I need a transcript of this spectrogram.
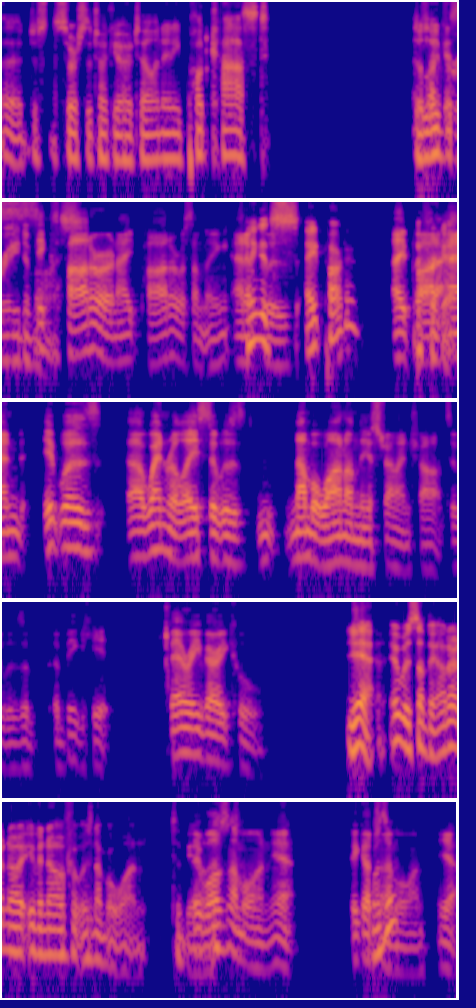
uh, just search the Tokyo Hotel in any podcast It's like a delivery device. six-parter or an eight-parter or something, and I think it it's was eight parter. eight-parter, and it was uh, when released, it was n- number one on the Australian charts. It was a, a big hit. Very very cool. Yeah, it was something. I don't know even know if it was number one. To be It honest, was number one. Yeah, it got Was to it? number one. Yeah,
